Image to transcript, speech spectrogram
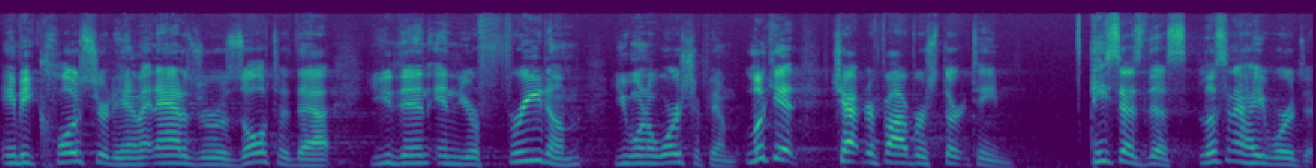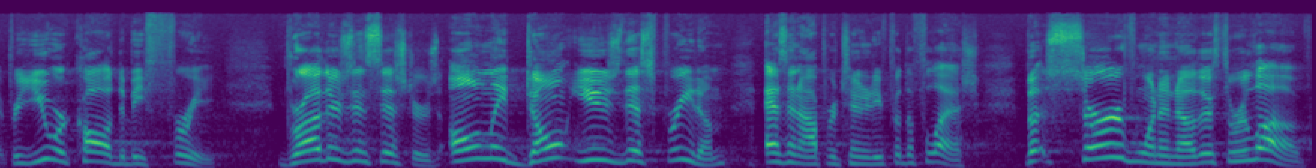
and be closer to Him. And as a result of that, you then, in your freedom, you want to worship Him. Look at chapter 5, verse 13. He says this listen to how he words it. For you were called to be free. Brothers and sisters, only don't use this freedom as an opportunity for the flesh, but serve one another through love.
